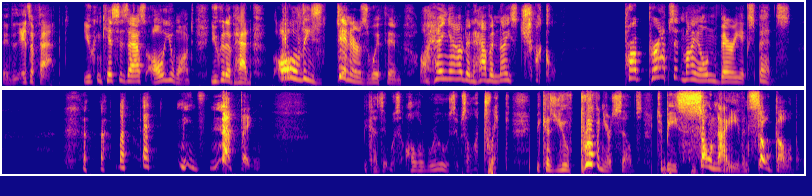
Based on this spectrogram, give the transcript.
It's a fact. You can kiss his ass all you want. You could have had all these dinners with him, or hang out and have a nice chuckle. Perhaps at my own very expense. but that means nothing. Because it was all a ruse. It was all a trick. Because you've proven yourselves to be so naive and so gullible.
